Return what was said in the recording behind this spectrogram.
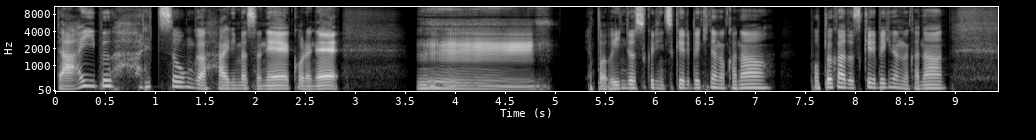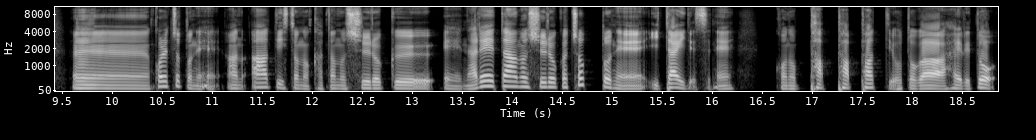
だいぶ破裂音が入りますね、これね。うーん。やっぱ Windows スクリーンつけるべきなのかな？ポップカードつけるべきなのかな？えー、これちょっとね、あの、アーティストの方の収録、えー、ナレーターの収録はちょっとね、痛いですね。このパッパッパっていう音が入ると、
